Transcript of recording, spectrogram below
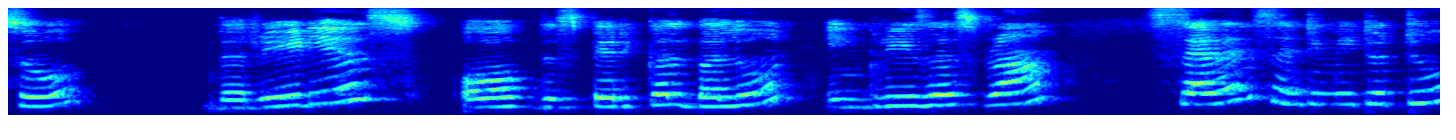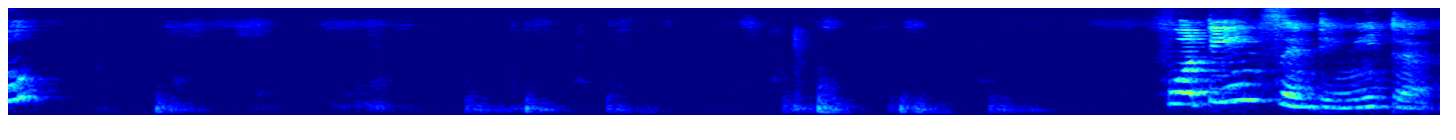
So, the radius of the spherical balloon increases from 7 centimeter to 14 centimeter.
